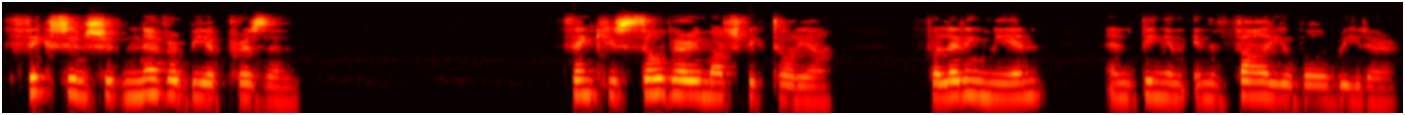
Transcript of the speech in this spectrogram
Fiction should never be a prison. Thank you so very much, Victoria, for letting me in and being an invaluable reader.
